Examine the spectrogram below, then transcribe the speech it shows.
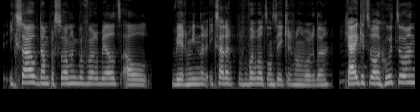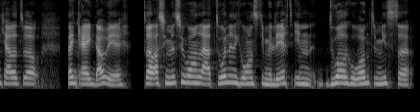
ik zou dan persoonlijk bijvoorbeeld al weer minder. Ik zou er bijvoorbeeld onzeker van worden. Ga ik het wel goed doen? Gaat het wel... Dan krijg ik dat weer. Terwijl als je mensen gewoon laat doen en gewoon stimuleert in... Doe al gewoon tenminste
